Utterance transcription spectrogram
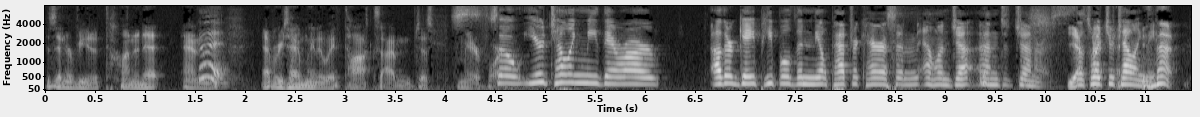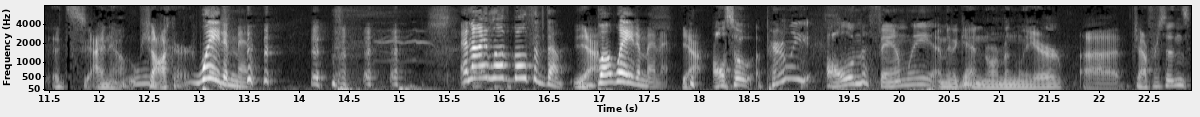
is interviewed a ton in it, and Good. every time Lena Waithe talks, I'm just I'm here for it. So you're telling me there are other gay people than Neil Patrick Harris and Ellen Je- and DeGeneres. Yeah, That's what you're telling Isn't me. that it's I know shocker. Wait a minute. and I love both of them. Yeah. But wait a minute. Yeah. Also, apparently, all in the family. I mean, again, Norman Lear, uh, Jefferson's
